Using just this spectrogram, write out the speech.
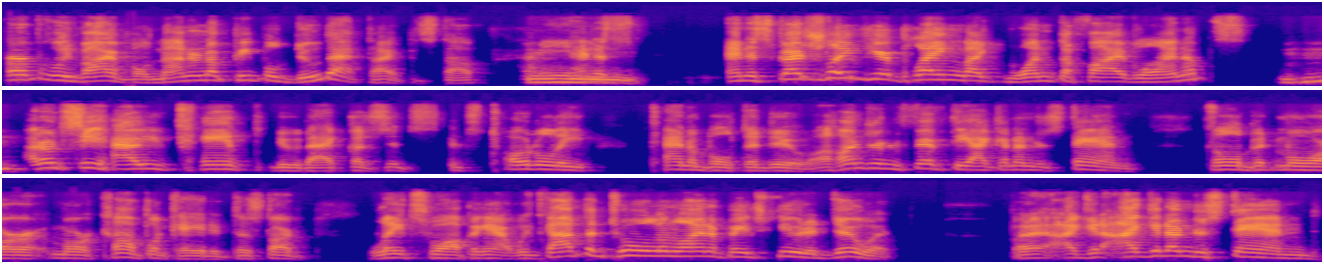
perfectly viable. Not enough people do that type of stuff. I mean, and it's, and especially if you're playing like one to five lineups, mm-hmm. I don't see how you can't do that because it's it's totally tenable to do. 150, I can understand. It's a little bit more more complicated to start late swapping out. We got the tool in lineup HQ to do it, but I can I can understand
